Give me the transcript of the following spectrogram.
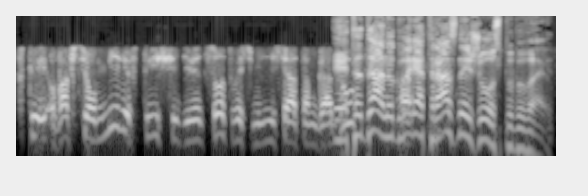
в, во всем мире в 1980 году. Это да, но говорят, а... разные же оспы бывают.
